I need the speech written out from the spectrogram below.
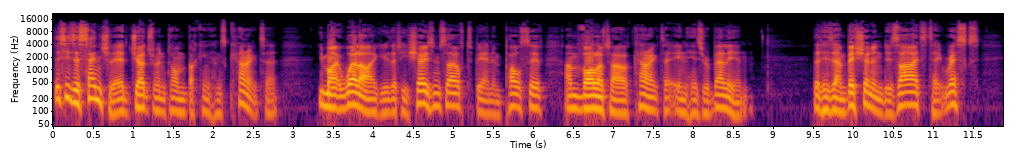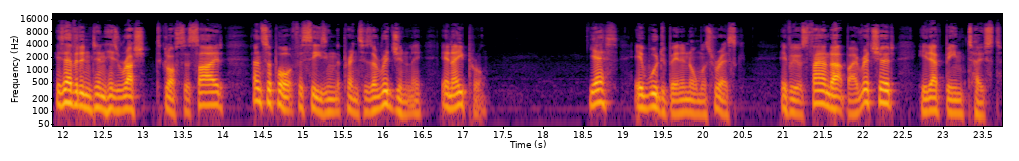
This is essentially a judgment on Buckingham's character. You might well argue that he shows himself to be an impulsive and volatile character in his rebellion, that his ambition and desire to take risks is evident in his rush to Gloucester's side and support for seizing the princes originally in April. Yes, it would have been an enormous risk. If he was found out by Richard, he'd have been toast.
